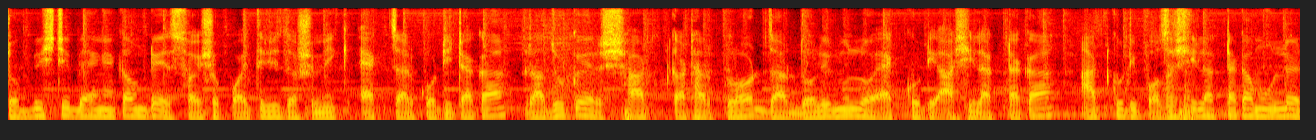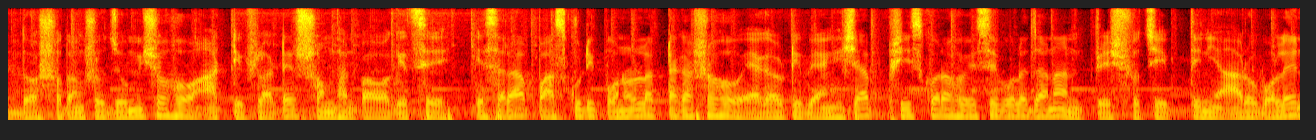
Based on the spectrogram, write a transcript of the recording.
চব্বিশটি ব্যাংক অ্যাকাউন্টে ছয়শো পঁয়ত্রিশ দশমিক এক চার কোটি টাকা, রাজুকের ষাট কাঠার প্লট যার দলিল মূল্য এক কোটি আশি লাখ টাকা, আট কোটি পঁচাশি লাখ টাকা মূল্যের দশ শতাংশ জমি সহ আটটি ফ্ল্যাটের সন্ধান পাওয়া গেছে। এছাড়া পাঁচ কোটি পনেরো লাখ টাকা সহ এগারোটি ব্যাংক হিসাব ফ্রিজ করা হয়েছে বলে জানান প্রেস সচিব। তিনি আরও বলেন,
